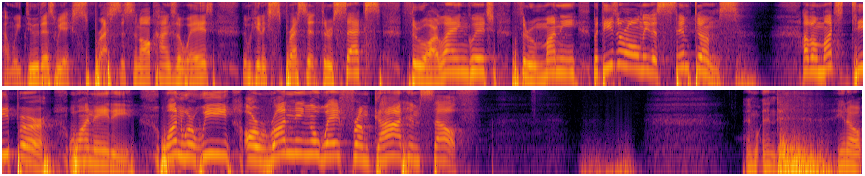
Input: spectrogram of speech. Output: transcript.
And we do this, we express this in all kinds of ways. We can express it through sex, through our language, through money. But these are only the symptoms of a much deeper 180, one where we are running away from God Himself. And, and you know,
